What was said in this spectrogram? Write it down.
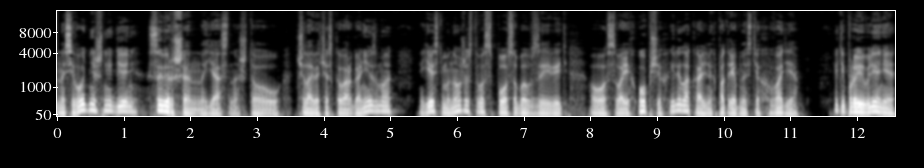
На сегодняшний день совершенно ясно, что у человеческого организма есть множество способов заявить о своих общих или локальных потребностях в воде. Эти проявления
